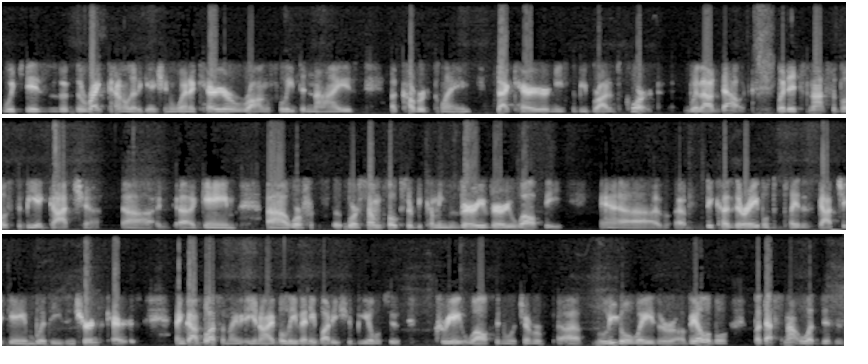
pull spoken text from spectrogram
which is the, the right kind of litigation, when a carrier wrongfully denies a covered claim, that carrier needs to be brought into court without doubt. But it's not supposed to be a gotcha uh, uh, game uh, where where some folks are becoming very very wealthy uh, because they're able to play this gotcha game with these insurance carriers. And God bless them. I, you know, I believe anybody should be able to create wealth in whichever uh, legal ways are available. But that's not what this is.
